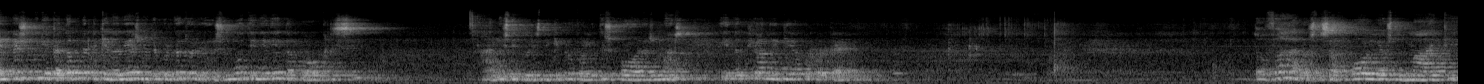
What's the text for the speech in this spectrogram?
Ελπίζουμε και κατόπιν επικοινωνίας με το Υπουργείο Τουρισμού την ίδια ανταπόκριση. Άλλωστε, η τουριστική προβολή της χώρας μας είναι πιο αναγκαία από ποτέ. Το βάρος της απώλειας του Μάκη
